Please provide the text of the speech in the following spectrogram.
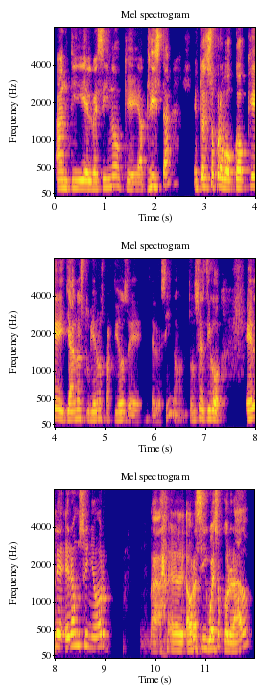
anti el vecino que atlista, entonces eso provocó que ya no estuviera en los partidos de, del vecino. Entonces digo, él era un señor, ahora sí, hueso colorado,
